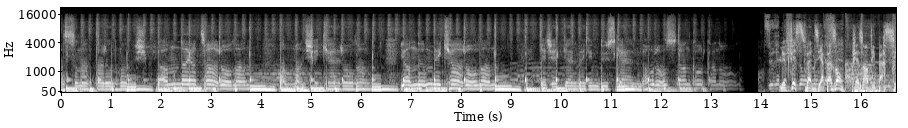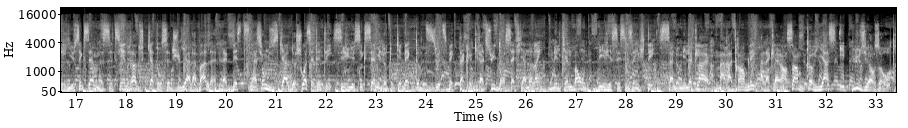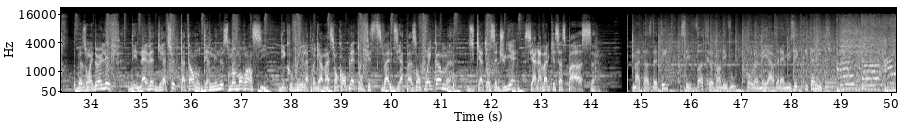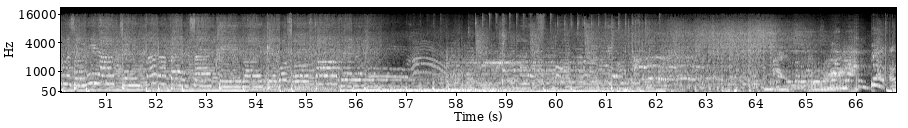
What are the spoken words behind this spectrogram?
Anasına darılmış Damda yatar olan Aman şeker olan Yandım bekar olan. Gece gelme gündüz gel Horozdan Le Festival Diapason, présenté par SiriusXM, se tiendra du 4 au 7 juillet à Laval, la destination musicale de choix cet été. SiriusXM et l'Auto-Québec t'offrent 18 spectacles gratuits dont Safia Nolin, Milk and Bone, Lyris et ses invités, Salomé Leclerc, Mara Tremblay, À la Claire Ensemble, Corias et plusieurs autres. Besoin d'un lift? Des navettes gratuites t'attendent au terminus Montmorency. Découvrir la programmation complète au festivaldiapason.com. Du 4 au 7 juillet, c'est à Laval que ça se passe. Ma tasse de thé, c'est votre rendez-vous pour le meilleur de la musique britannique.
